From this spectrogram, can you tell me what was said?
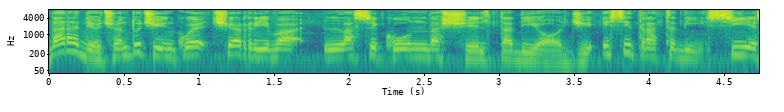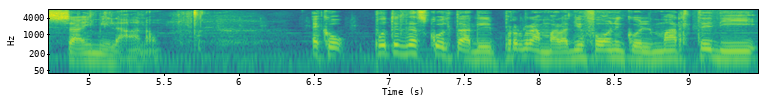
Da Radio 105 ci arriva la seconda scelta di oggi e si tratta di CSI Milano. Ecco, potete ascoltare il programma radiofonico il martedì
